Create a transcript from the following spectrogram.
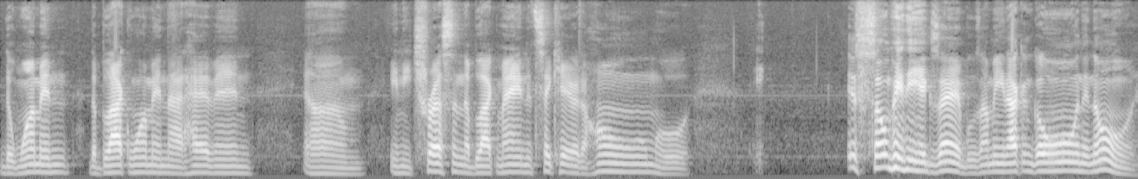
the woman, the black woman not having um, any trust in the black man to take care of the home or it's so many examples. I mean, I can go on and on.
